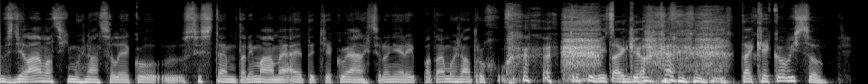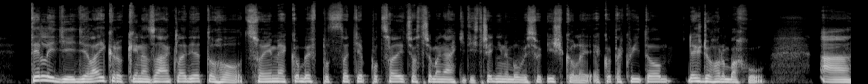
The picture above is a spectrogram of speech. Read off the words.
vzdělávací možná celý jako uh, systém tady máme a je teď jako já nechci do něj rejpat, ale možná trochu. trochu víc. tak, jo, tak jako víš co, ty lidi dělají kroky na základě toho, co jim jakoby v podstatě po celý čas třeba nějaký ty střední nebo vysoké školy, jako takový to, jdeš do Hornbachu a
